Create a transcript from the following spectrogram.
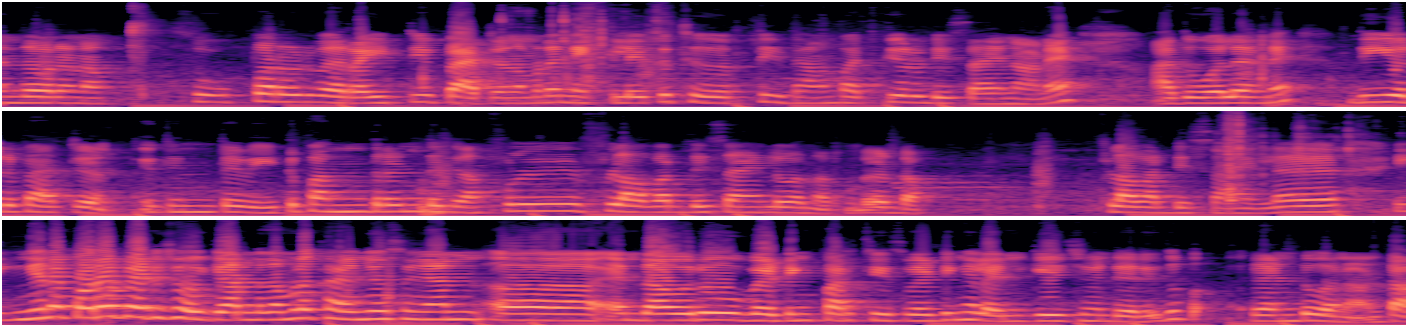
എന്താ പറയണ സൂപ്പർ ഒരു വെറൈറ്റി പാറ്റേൺ. നമ്മുടെ നെക്കിലേക്ക് ചേർത്ത് ഇടാൻ പറ്റിയ ഒരു ഡിസൈനാണ് അതുപോലെ തന്നെ ഈ ഒരു പാറ്റേൺ. ഇതിന്റെ വെയിറ്റ് പന്ത്രണ്ട് ഗ്രാം. ഫുൾ ഫ്ലവർ ഡിസൈനിൽ വന്നിട്ടുണ്ട് കേട്ടോ. ഫ്ലവർ ഡിസൈനിൽ ഇങ്ങനെ കുറേ പേര് ചോദിക്കാറുണ്ട്. നമ്മൾ കഴിഞ്ഞ ദിവസം ഞാൻ എന്താ ഒരു വെഡിങ് പർച്ചേസ് വെഡിങ് അല്ല എൻഗേജ്മെന്റ് വരെ ഇത് രണ്ടു പേരാണ് കേട്ടോ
